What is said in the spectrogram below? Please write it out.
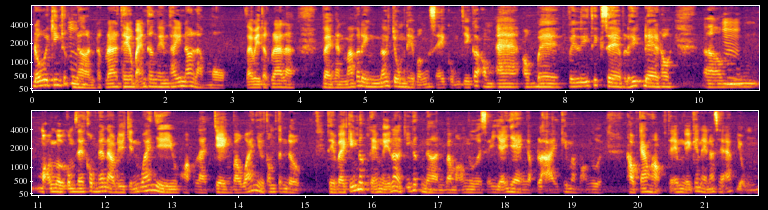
đối với kiến thức Ừm. nền thực ra theo bản thân em thấy nó là một. Tại vì thật ra là về ngành marketing nói chung thì vẫn sẽ cũng chỉ có ông A, ông B với lý thuyết C và lý thuyết D thôi. Ừm. Ờm, mọi người cũng sẽ không thể nào điều chỉnh quá nhiều hoặc là chèn vào quá nhiều thông tin được. Thì về kiến thức thì em nghĩ đó là kiến thức nền và mọi người sẽ dễ dàng gặp lại khi mà mọi người học cao học, thì em nghĩ cái này nó sẽ áp dụng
